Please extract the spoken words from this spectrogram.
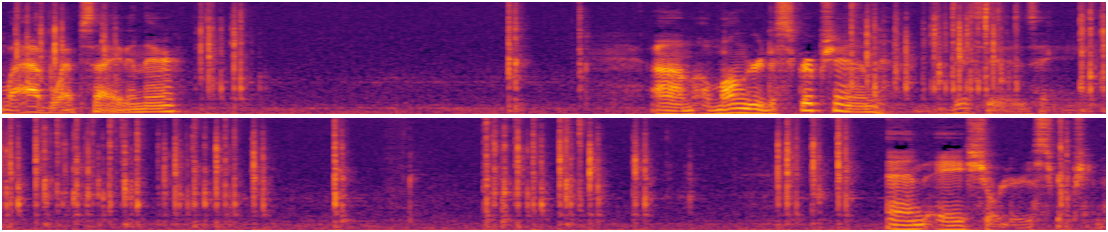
lab website in there. Um, a longer description, this is a and a shorter description.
